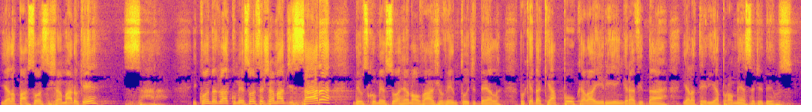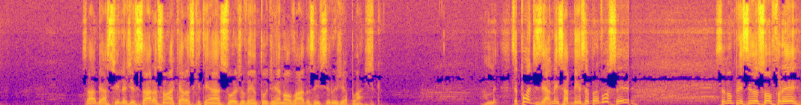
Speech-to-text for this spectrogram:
e ela passou a se chamar o quê? Sara. E quando ela começou a ser chamada de Sara, Deus começou a renovar a juventude dela, porque daqui a pouco ela iria engravidar e ela teria a promessa de Deus. Sabe, as filhas de Sara são aquelas que têm a sua juventude renovada sem cirurgia plástica. Você pode dizer amém? Essa benção é para você. Você não precisa sofrer.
